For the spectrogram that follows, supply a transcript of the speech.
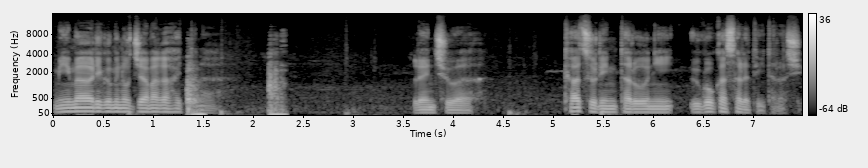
見回り組の邪魔が入ったな連中は 勝林太郎に動かされていたらしい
